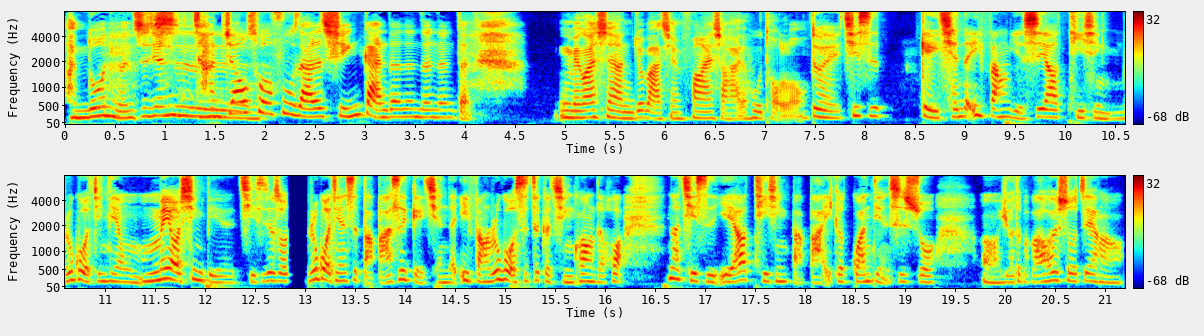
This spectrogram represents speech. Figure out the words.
很多你们之间是很交错复杂的情感，等等等等等，没关系啊，你就把钱放在小孩的户头喽。对，其实给钱的一方也是要提醒，如果今天我们没有性别歧视，就说如果今天是爸爸是给钱的一方，如果是这个情况的话，那其实也要提醒爸爸一个观点是说，嗯、有的爸爸会说这样哦，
